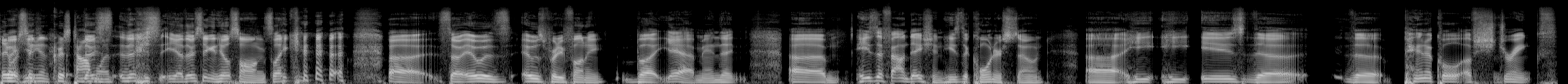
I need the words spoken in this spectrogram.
They were like, singing Chris there's- there's- yeah, they're singing hill songs. Like, uh, so it was it was pretty funny. But yeah, man, that um, he's the foundation. He's the cornerstone. Uh, he he is the the pinnacle of strength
